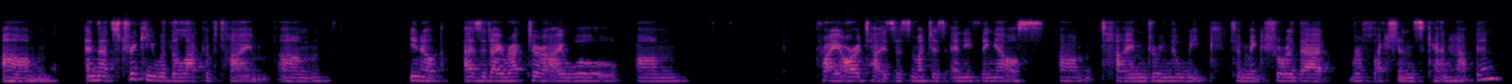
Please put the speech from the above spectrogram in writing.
Um, and that's tricky with the lack of time. Um, you know, as a director, I will um, prioritize as much as anything else um, time during the week to make sure that reflections can happen.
